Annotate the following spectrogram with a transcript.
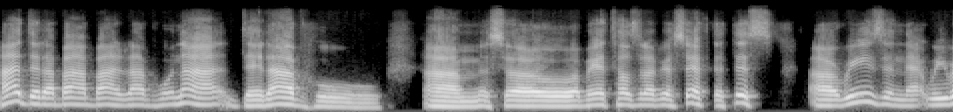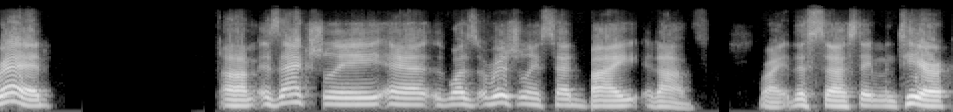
had Rav Huna. Um, so Abaye tells Rav Yosef that this uh, reason that we read um, is actually uh, was originally said by Rav. Right, this uh, statement here,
